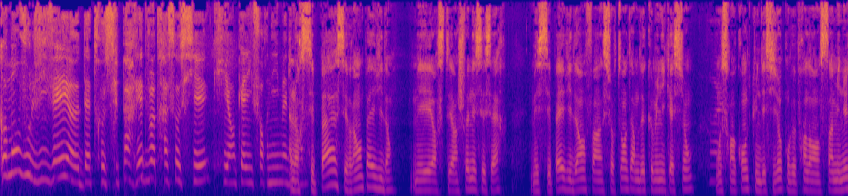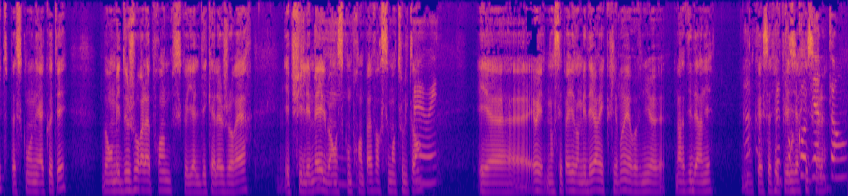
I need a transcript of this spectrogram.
Comment vous le vivez euh, d'être séparé de votre associé qui est en Californie maintenant? Alors c'est pas, c'est vraiment pas évident. Mais alors, c'était un choix nécessaire. Mais c'est pas évident. Enfin, surtout en termes de communication, on se rend compte qu'une décision qu'on peut prendre en cinq minutes parce qu'on est à côté, ben on met deux jours à la prendre parce qu'il y a le décalage horaire. Et puis les mails, ben on se comprend pas forcément tout le temps. Ah oui. Et, euh, et oui, non, c'est pas évident. Mais d'ailleurs, Clément est revenu euh, mardi dernier. Donc euh, ça fait Mais plaisir pour qu'il soit combien de temps?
